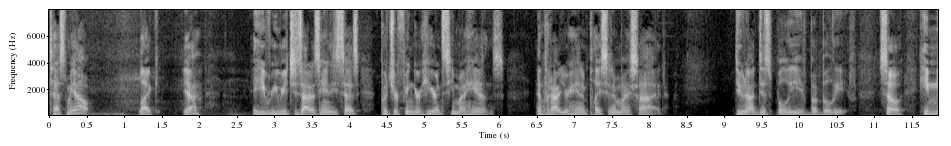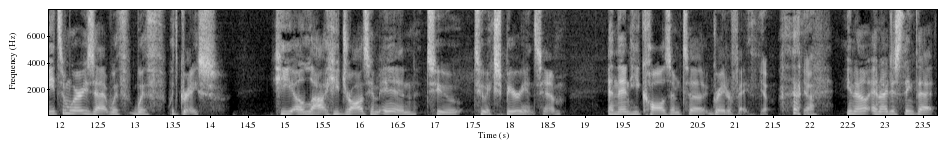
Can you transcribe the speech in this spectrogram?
"Test me out." Like, yeah, he, he reaches out his hand. He says, "Put your finger here and see my hands, and put out your hand and place it in my side. Do not disbelieve, but believe." So he meets him where he's at with with with grace. He allow he draws him in to to experience him, and then he calls him to greater faith. Yep. Yeah. You know, and I just think that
